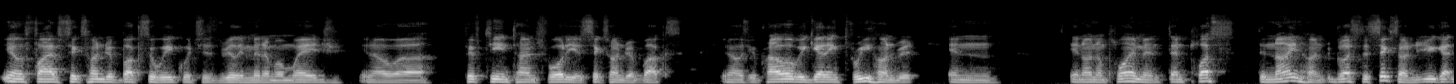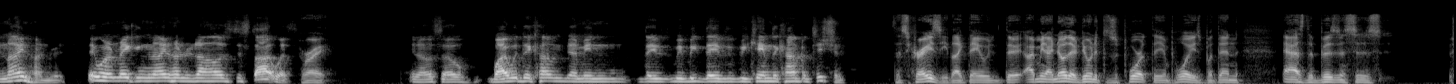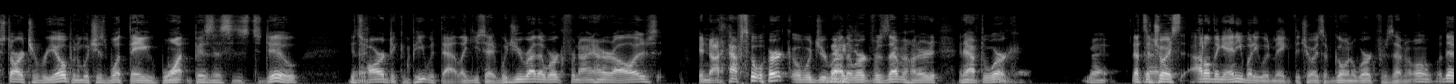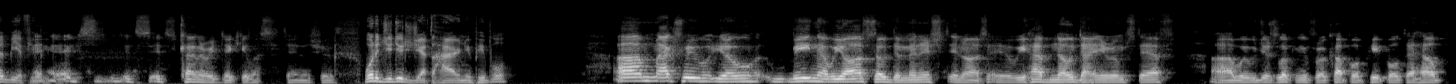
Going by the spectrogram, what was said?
you know, five, six hundred bucks a week, which is really minimum wage, you know, uh, fifteen times forty is six hundred bucks. You know, so you're probably getting three hundred in in unemployment. Then plus the nine hundred, plus the six hundred, you got nine hundred. They weren't making nine hundred dollars to start with, right? You know, so why would they come? I mean, they we they became the competition. That's crazy. Like they would. They, I mean, I know they're doing it to support the employees, but then as the businesses start to reopen, which is what they want businesses to do, it's right. hard to compete with that. Like you said, would you rather work for nine hundred dollars and not have to work, or would you rather right. work for seven hundred and have to work? Right. That's right. a choice. I don't think anybody would make the choice of going to work for seven. Well, there would be a few people. It's it's it's kind of ridiculous, to the truth. What did you do? Did you have to hire new people? Um, actually, you know, being that we are so diminished in us, we have no dining room staff. Uh, we were just looking for a couple of people to help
